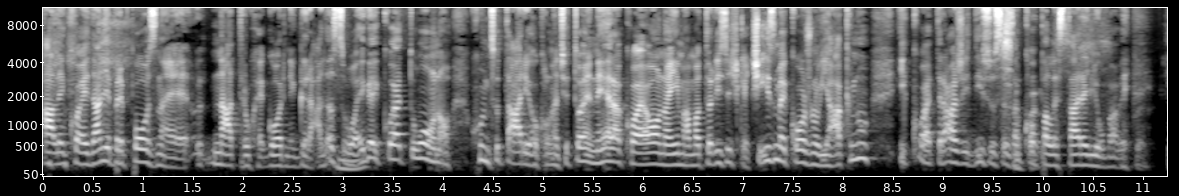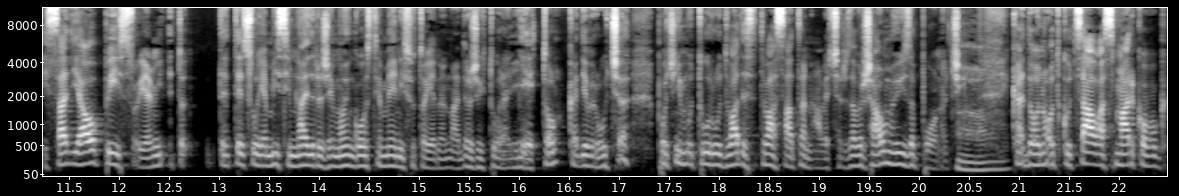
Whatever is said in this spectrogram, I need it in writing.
Ali koja i dalje prepoznaje natruhe gornjeg grada svojega i koja tu ono huncutari okolo. Znači to je Nera koja ono ima motorističke čizme, kožnu jaknu i koja traži di su se zakopale stare ljubavi. I sad ja opisujem, to, te, te su, ja mislim, najdraže mojim gostima, meni su to jedna od najdražih tura, ljeto, kad je vruće, počinjemo turu u 22 sata na večer, završavamo ju iza ponoći. Kad ono otkucava s Markovog,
